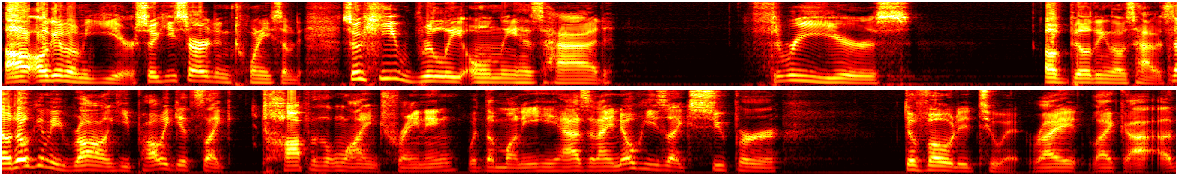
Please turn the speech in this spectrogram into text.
I'll, I'll give him a year. So he started in 2017. So he really only has had three years of building those habits. Now, don't get me wrong. He probably gets like top of the line training with the money he has, and I know he's like super devoted to it, right? Like I,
